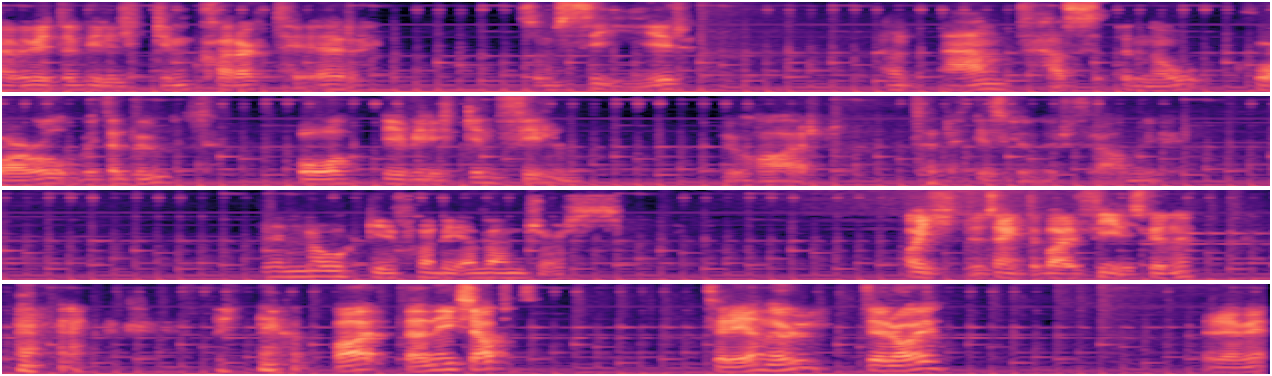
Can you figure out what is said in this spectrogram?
Jeg vil vite hvilken karakter som sier An ant has no quarrel with a booth. Og i hvilken film? Du har 30 sekunder fra ny. Det er Loki fra The Avengers. Oi, du trengte bare fire sekunder. Den gikk kjapt. 3-0 til Roy. Remi,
